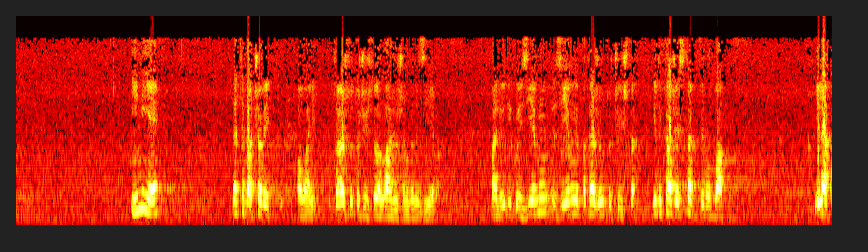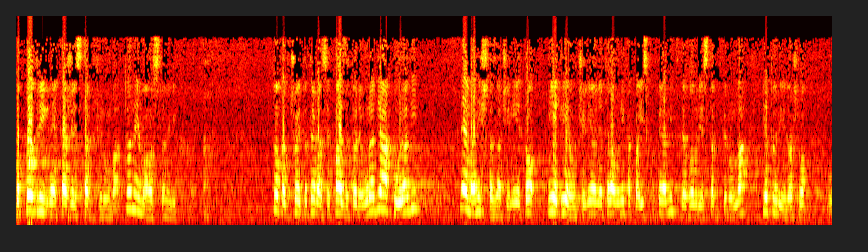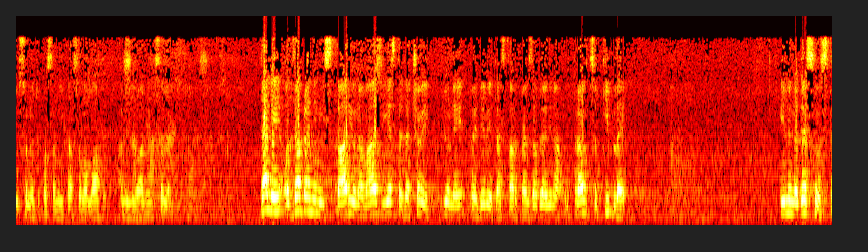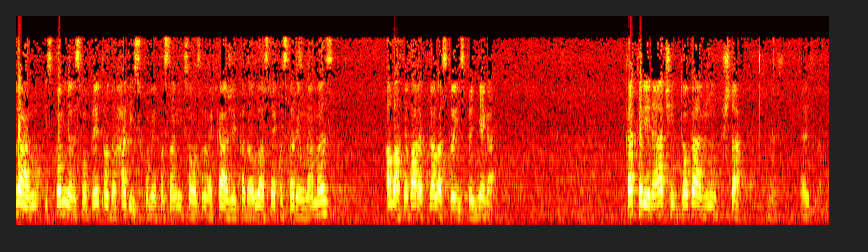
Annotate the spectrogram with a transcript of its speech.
I nije, ne treba čovjek ovaj, tražiti utočište od Allaha Žešanu kada zijeva. Pa ljudi koji zijevnu, zijevaju pa traže utočišta ili kaže stagfirullah. Ili ako podrigne, kaže stagfirullah. To nema osnove nikakve. To kad čovjek to treba se paziti da to ne uradi, ako uradi, nema ništa, znači nije to, nije grijeh učinio, ne treba mu nikakva iskupina, niti da govori stagfirullah, jer to nije došlo u sunetu poslanika, sallallahu alaihi wa sallam. Dalje, od zabranjenih stvari u namazu jeste da čovjek pljune, to je deveta stvar koja je zabranjena, u pravcu kible ili na desnu stranu, ispominjali smo prethodno hadis u kome poslanik sa osrame kaže, kada od vas neko stane u namaz, Allah te barak tala stoji ispred njega. Kakav je način toga mi šta? Ne znam.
